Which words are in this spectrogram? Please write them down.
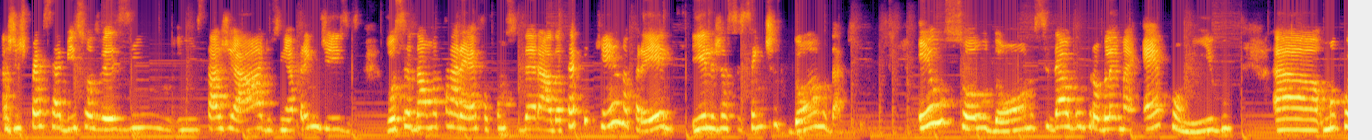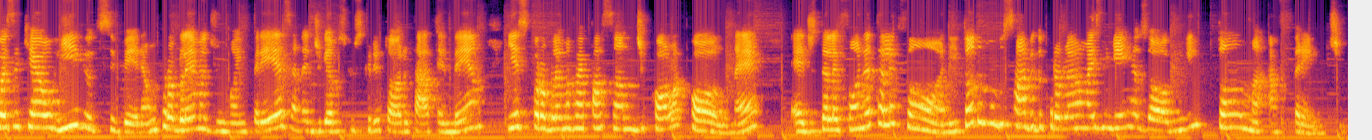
A gente percebe isso às vezes em, em estagiários, em aprendizes. Você dá uma tarefa considerada até pequena para ele e ele já se sente dono daquilo eu sou o dono, se der algum problema é comigo. Ah, uma coisa que é horrível de se ver, é né? um problema de uma empresa, né? Digamos que o escritório está atendendo, e esse problema vai passando de colo a colo, né? é de telefone a telefone, e todo mundo sabe do problema, mas ninguém resolve, ninguém toma a frente.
